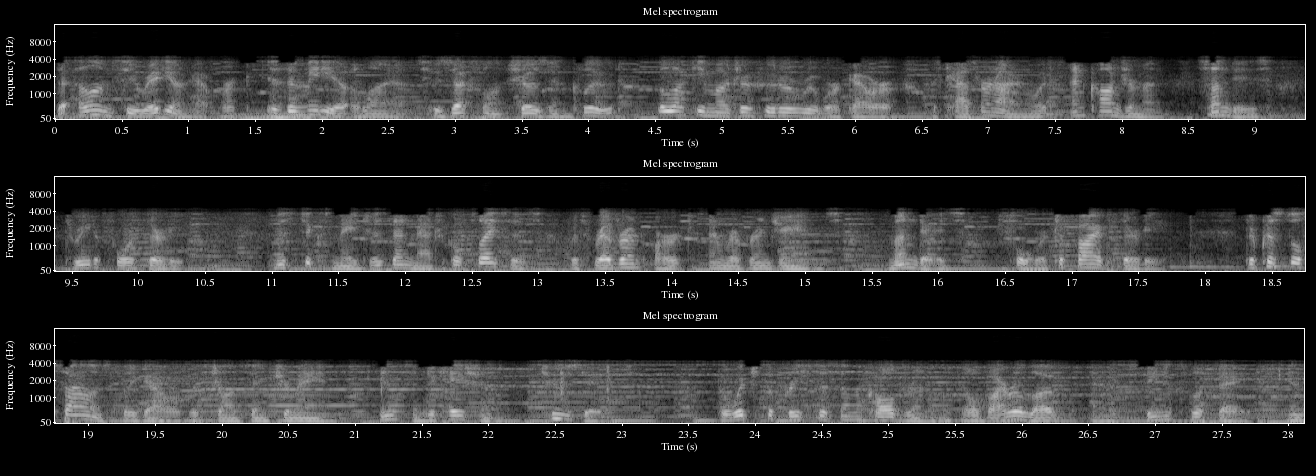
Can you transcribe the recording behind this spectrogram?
The LMC Radio Network is a media alliance whose excellent shows include The Lucky Mojo Hoodoo Rootwork Hour with Catherine Yronwode and Conjureman, Sundays 3 to 4.30. Mystics, Mages, and Magical Places with Reverend Art and Reverend James, Mondays 4 to 5.30. The Crystal Silence League Hour with John St. Germain in syndication, Tuesdays. The Witch, the Priestess, and the Cauldron with Elvira Love and Miss Phoenix LeFay in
